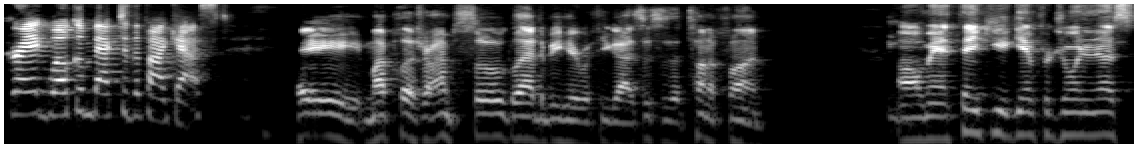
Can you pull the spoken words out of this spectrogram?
Greg, welcome back to the podcast. Hey, my pleasure. I'm so glad to be here with you guys. This is a ton of fun. Oh, man. Thank you again for joining us.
